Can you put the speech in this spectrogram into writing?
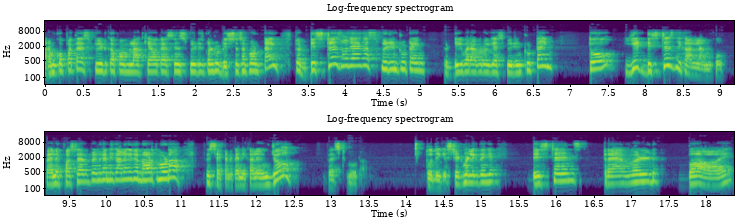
और हमको पता है स्पीड का फॉर्मूला क्या होता है? Speed equal to distance upon time तो डिस्टेंस हो जाएगा स्पीड इनटू टाइम तो डी बराबर हो गया स्पीड इनटू टाइम तो ये डिस्टेंस निकालना हमको। पहले फ़र्स्ट एरोप्लेन का निकालेंगे जो नॉर्थ में उड़ा फिर सेकंड का निकालेंगे जो वेस्ट में उड़ा तो देखिए स्टेटमेंट लिख देंगे। Distance travelled by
